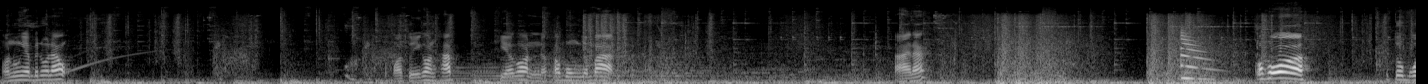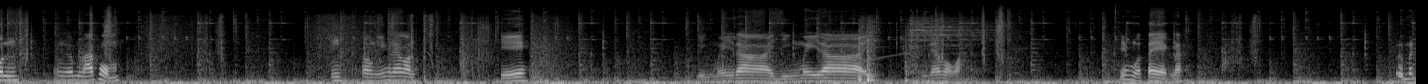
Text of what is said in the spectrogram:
อ๋อนุ่งเงียบไปนู่นแล้ว ขอตัวนี้ก่อนครับเคลียร์ก่อนเดี๋ยวเข้าวงยำบ้าตายนะ โอ้โห ตัวบนต้องเงินรัดผมอืมตรงนี้ให้ได้ก่อน โอเค ยิงไม่ได้ ยิงไม่ได้ ยิงได้บอกว่าเจ้าหัวแตกนะเอ้ยมัน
